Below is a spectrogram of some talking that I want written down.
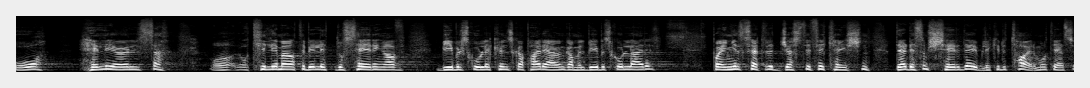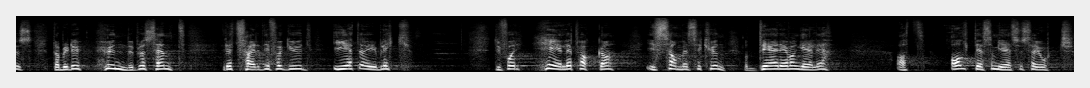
og helliggjørelse. Og, og Tilgi meg at det blir litt dosering av bibelskolekunnskap her. Jeg er jo en gammel bibelskolelærer. På engelsk heter det 'justification'. Det er det som skjer i det øyeblikket du tar imot Jesus. Da blir du 100% rettferdig for Gud i et øyeblikk. Du får hele pakka i samme sekund. Og Det er evangeliet. At alt det som Jesus har gjort,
